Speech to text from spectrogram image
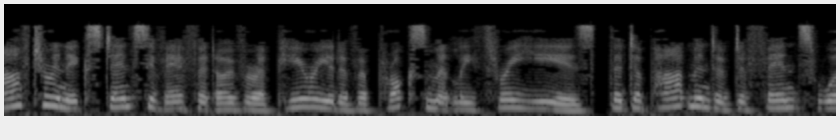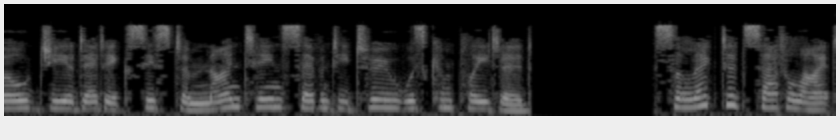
After an extensive effort over a period of approximately three years, the Department of Defense World Geodetic System 1972 was completed. Selected satellite,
